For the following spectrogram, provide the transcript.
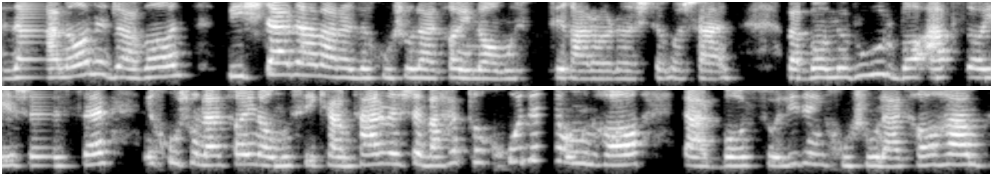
زنان جوان بیشتر در معرض خشونت های ناموسی قرار داشته باشن و با مرور با افزایش سن این خشونت های ناموسی کمتر بشه و حتی خود اونها در بازتولید این خشونت ها هم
